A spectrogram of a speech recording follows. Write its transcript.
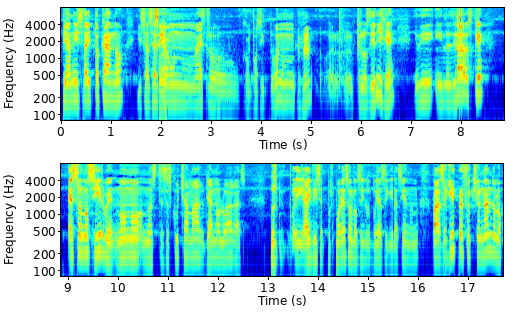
pianista ahí tocando y se acerca Sí. un maestro compositor, bueno, un- que los dirige y, y les dice, ¿sabes qué? Esto no sirve, no, no, no, este, se escucha mal, ya no lo hagas. Pues y ahí dice, pues por eso lo sigo, voy a seguir haciendo, ¿no? Para seguir perfeccionándolo.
